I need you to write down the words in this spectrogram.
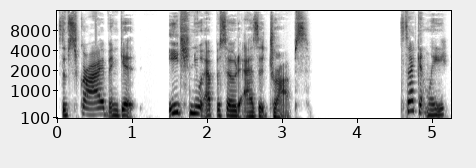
Subscribe and get each new episode as it drops. Secondly,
